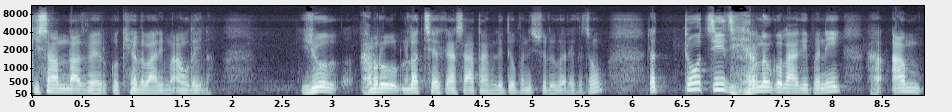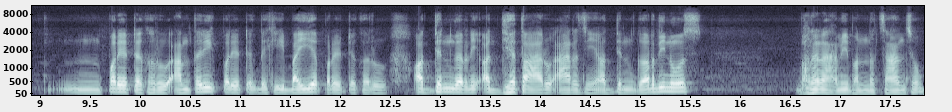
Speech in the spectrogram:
किसान दाजुभाइहरूको खेतबारीमा आउँदैन। यो हाम्रो लक्ष्यका साथ हामीले त्यो पनि सुरु गरेको छौँ र त्यो चिज हेर्नको लागि पनि आम पर्यटकहरू आन्तरिक पर्यटकदेखि बाह्य पर्यटकहरू अध्ययन गर्ने अध्येताहरू आएर चाहिँ अध्ययन गरिदिनुहोस् भनेर हामी भन्न चाहन्छौँ।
